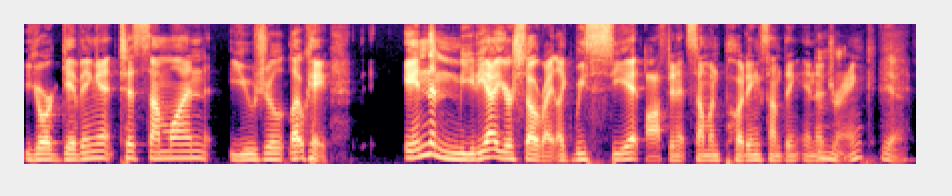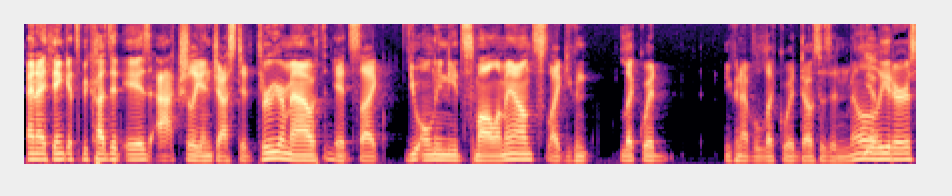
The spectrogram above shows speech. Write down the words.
you're giving it to someone usually like, okay in the media you're so right like we see it often it's someone putting something in a drink Yeah. and i think it's because it is actually ingested through your mouth Mm-hmm. it's like you only need small amounts like you can liquid you can have liquid doses in milliliters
